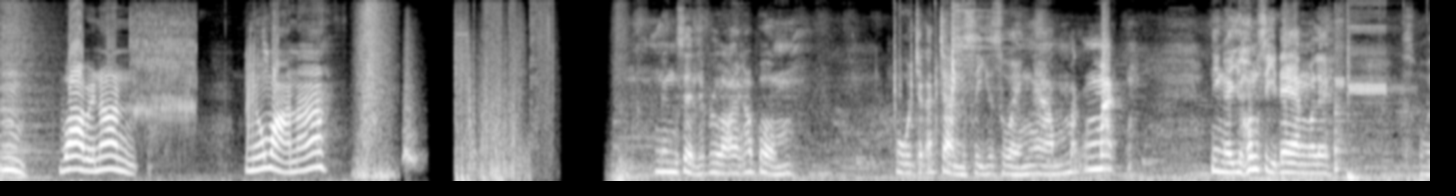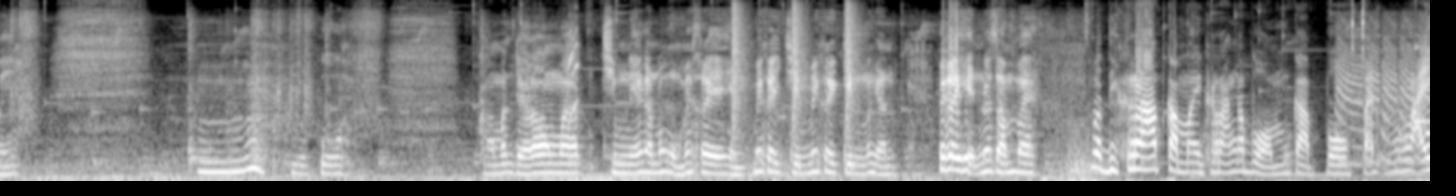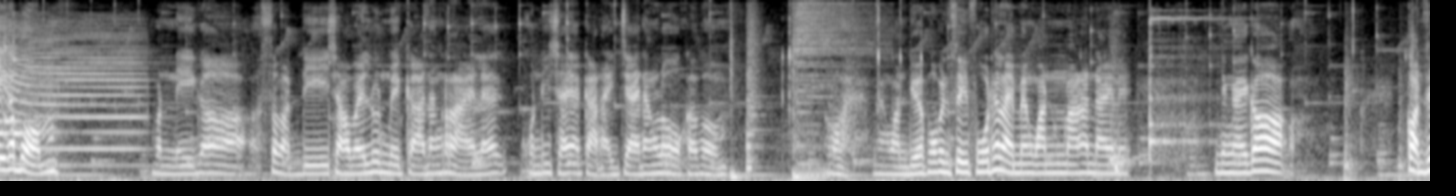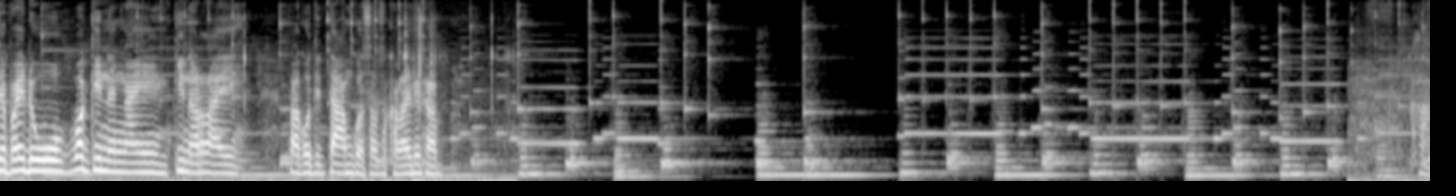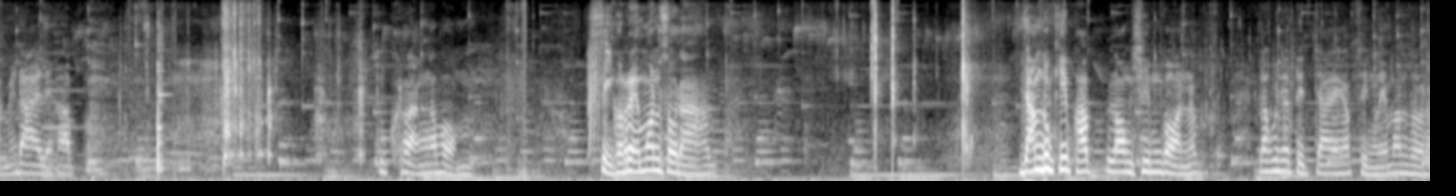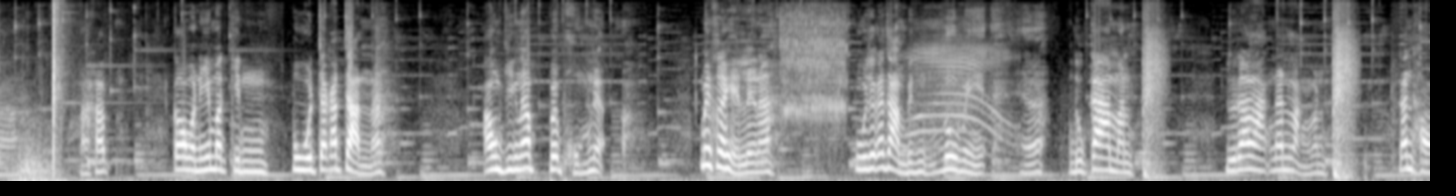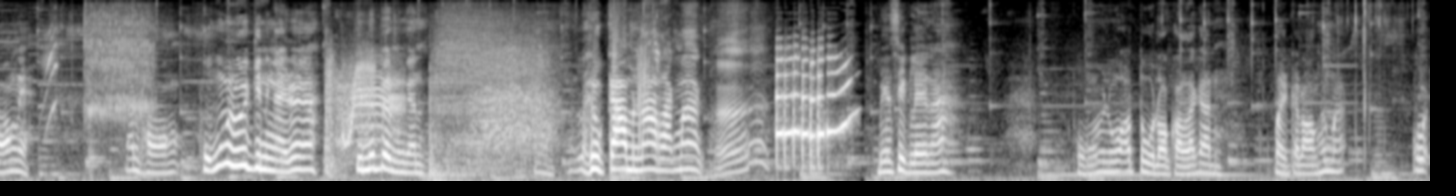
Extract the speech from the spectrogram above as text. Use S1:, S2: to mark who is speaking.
S1: อืมว่าไปนั่น เนื้อหวานนะ หนึ่งเสร็จเรียบร้อยครับผม ปูจักรจันทร์สีสวยงามมาก ๆ นี่ไงย้อมสีแดงมาเลย สวยอืมดูปูลองมันเดี๋ยวลองมาชิมเนี้ยกันเพราะผมไม่เคยเห็น ไม่เคยชิม ไม่เคยกินเหมือนกัน ไม่เคยเห็นด้วยซ้ำไป สวัสดีครับกลับมาอีกครั้งครับผมกับโปรแปดไลท์ครับผม วันนี้ก็สวัสดีชาววัยรุ่นอเมริกาทั้งหลาย และคนที่ใช้อากาศหายใจทั้งโลกครับผมโอ้ยแมงวันเยอะเพราะเป็นซีฟู้ดเท่าไหร่แมงวันมาทันใดเลย ยังไงก็ก่อนจะไปดูว่ากินยังไงกินอะไรฝากกดติดตามกด subscribe ด้วยครับขาดไม่ได้เลยครับ ทุกครั้งครับผม สิ่งของเรมอนโซดาครับ ย้ำทุกคลิปครับ ลองชิมก่อนนะครับ แล้วคุณจะติดใจครับสิ่งเลมอนโซดามาครับ ก็วันนี้มากินปูจักรจั่นนะ เอาจริงนะผมเนี่ย ไม่เคยเห็นเลยนะ ปูจักรจั่นเป็นรูปอย่างนี้เห็นไหมดูกล้ามมัน ดูด้านหลังด้านหลังมัน ด้านท้องเนี่ยด้านท้อง ผมก็ไม่รู้จะกินยังไงด้วยนะ กินไม่เป็นเหมือนกัน แล้วดูกล้ามมันน่ารักมากเบสิกเลยนะ ผมก็ไม่รู้เอาตูดออกก่อนแล้วกัน เปิดกระรองขึ้นมาโอ๊ย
